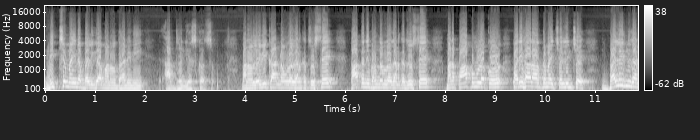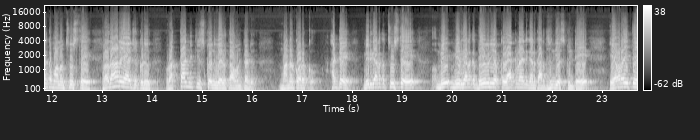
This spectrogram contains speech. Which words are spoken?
నిత్యమైన బలిగా మనం దానిని అర్థం చేసుకోవచ్చు. మనం లేవి కాండంలో గనక చూస్తే పాత నిబంధనలో గనక చూస్తే మన పాపములకు పరిహారార్థమై చెల్లించే బలిని గనక మనం చూస్తే ప్రధాన యాజకుడు రక్తాన్ని తీసుకొని వెళ్తా ఉంటాడు మన కొరకు. అంటే మీరు గనక చూస్తే మీ- మీరు గనక దేవుని యొక్క లేఖనాన్ని గనక అర్థం చేసుకుంటే ఎవరైతే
